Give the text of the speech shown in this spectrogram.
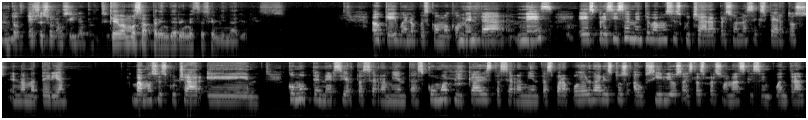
Entonces, eso es un auxilio principal. ¿Qué vamos a aprender en este seminario? Ok, bueno, pues como comenta Nes, es precisamente vamos a escuchar a personas expertos en la materia. Vamos a escuchar eh, cómo obtener ciertas herramientas, cómo aplicar estas herramientas para poder dar estos auxilios a estas personas que se encuentran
